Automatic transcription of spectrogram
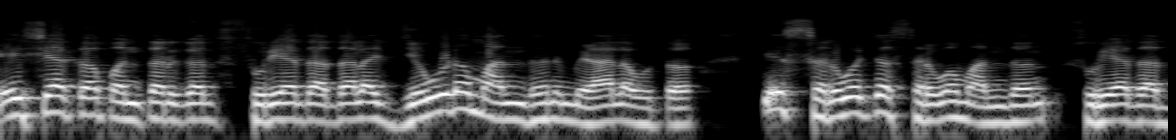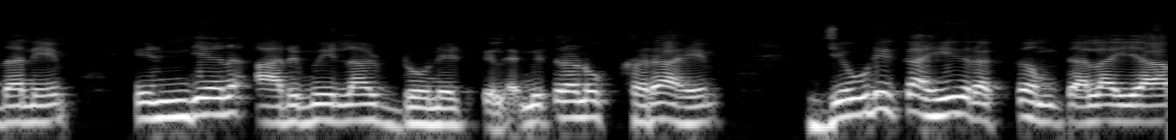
एशिया कप अंतर्गत सूर्यादादाला जेवढं मानधन मिळालं होतं ते सर्वच्या सर्व मानधन सूर्यादादाने इंडियन आर्मीला डोनेट केलं. मित्रांनो खरं आहे जेवढी काही रक्कम त्याला या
